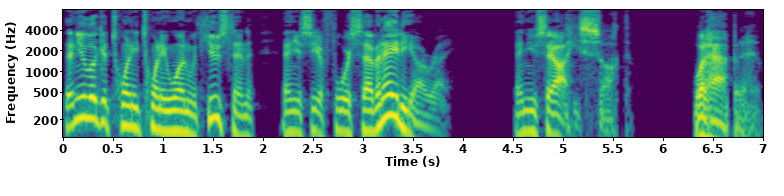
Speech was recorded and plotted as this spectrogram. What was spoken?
Then you look at 2021 with Houston and you see a 4.78 ERA. And you say, oh, he sucked. What happened to him?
